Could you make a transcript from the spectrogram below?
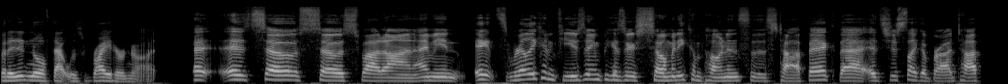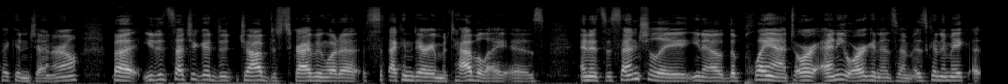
But I didn't know if that was right or not. It- It's so so spot on. I mean, it's really confusing because there's so many components to this topic that it's just like a broad topic in general. But you did such a good job describing what a secondary metabolite is, and it's essentially, you know, the plant or any organism is going to make a,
